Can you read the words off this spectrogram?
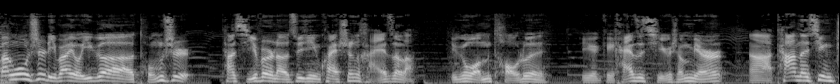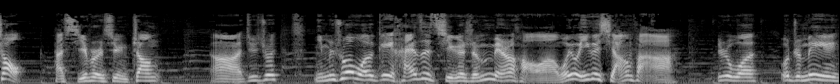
办公室里边有一个同事，他媳妇儿呢最近快生孩子了，就跟我们讨论这个给孩子起个什么名儿啊？他呢姓赵，他媳妇儿姓张，啊，就说你们说我给孩子起个什么名儿好啊？我有一个想法啊，就是我我准备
